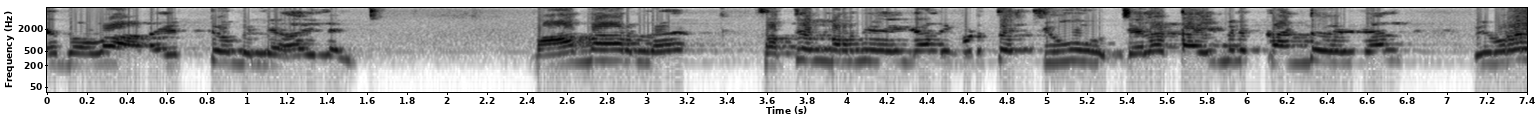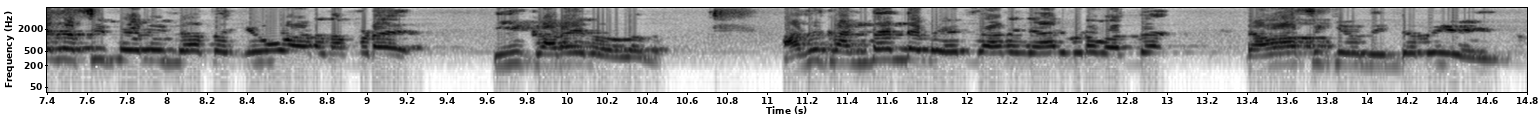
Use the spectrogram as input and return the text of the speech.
എന്നുള്ളതാണ് ഏറ്റവും വലിയ ഹൈലൈറ്റ് മാന്നാറിൽ സത്യം പറഞ്ഞു കഴിഞ്ഞാൽ ഇവിടുത്തെ ക്യൂ ചില ടൈമിൽ കണ്ടു കഴിഞ്ഞാൽ ബിവറേജസിൽ പോലും ഇല്ലാത്ത ക്യൂ ആണ് നമ്മുടെ ഈ കടയിലുള്ളത്. അത് കണ്ടതിന്റെ പേരിലാണ് ഞാൻ ഇവിടെ വന്ന് നവാസിക്ക് വന്ന് ഇന്റർവ്യൂ ചെയ്യുന്നു.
